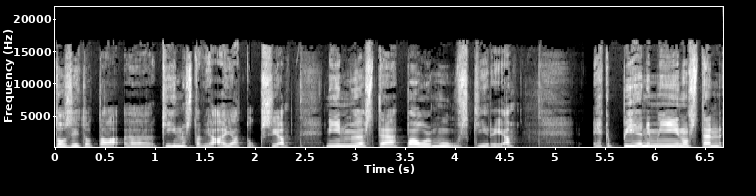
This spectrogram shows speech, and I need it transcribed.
tosi tota, kiinnostavia ajatuksia. Niin myös tämä Power Moves-kirja. Ehkä pieni miinus tämän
